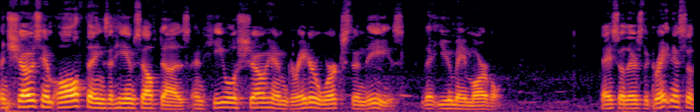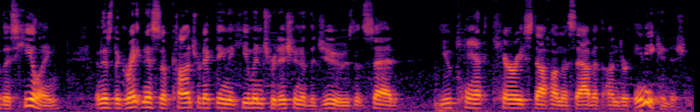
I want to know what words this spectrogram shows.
and shows him all things that he himself does, and he will show him greater works than these, that you may marvel. Okay, so there's the greatness of this healing, and there's the greatness of contradicting the human tradition of the Jews that said you can't carry stuff on the Sabbath under any conditions.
